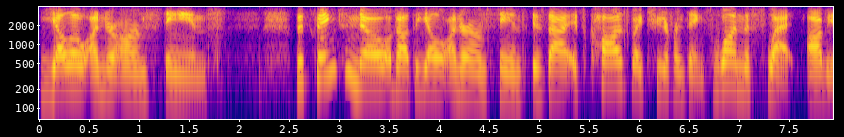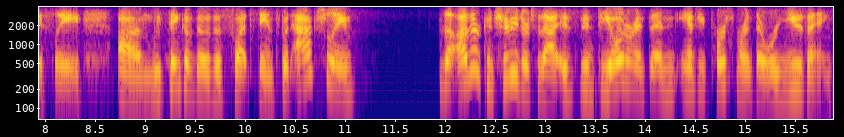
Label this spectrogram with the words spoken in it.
yellow underarm stains. The thing to know about the yellow underarm stains is that it's caused by two different things. One, the sweat, obviously. Um, we think of those as sweat stains, but actually, the other contributor to that is the deodorant and antiperspirant that we're using.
